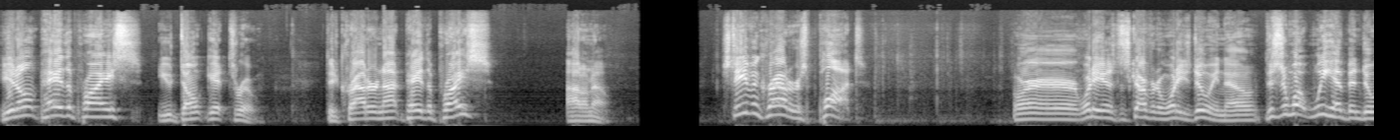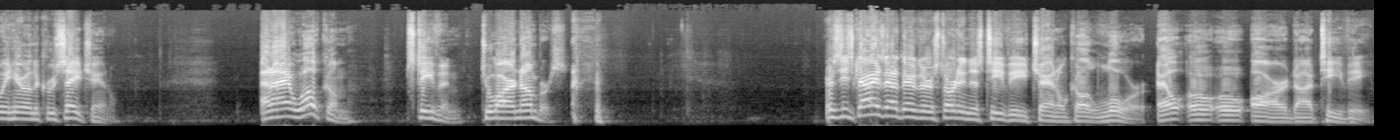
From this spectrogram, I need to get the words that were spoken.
You don't pay the price, you don't get through. Did Crowder not pay the price? I don't know. Steven Crowder's plot or what he has discovered and what he's doing now. This is what we have been doing here on the Crusade channel. And I welcome Steven to our numbers. There's these guys out there that are starting this TV channel called Loor, L O O R dot TV.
